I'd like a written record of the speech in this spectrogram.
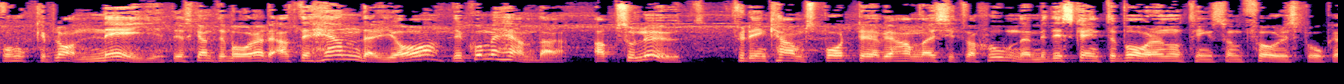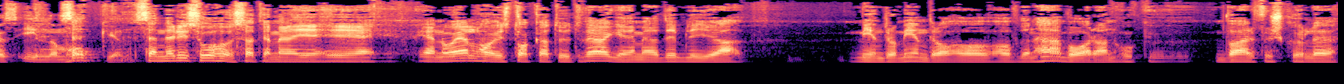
på hockeyplan? Nej, det ska inte vara det. Att det händer, ja det kommer hända. Absolut. För det är en kampsport där vi hamnar i situationer. Men det ska inte vara någonting som förespråkas inom sen, hockeyn. Sen är det ju så Huss att jag menar, NHL har ju stockat ut vägen. Jag menar, det blir ju mindre och mindre av, av den här varan. Och varför skulle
